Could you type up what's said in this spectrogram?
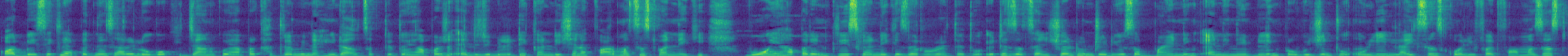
और बेसिकली आप इतने सारे लोगों की जान को यहाँ पर खतरे में नहीं डाल सकते। तो यहाँ पर जो एलिजिबिलिटी कंडीशन है फार्मासिस्ट बनने की, वो यहाँ पर इंक्रीज करने की ज़रूरत है। तो it is essential to introduce a binding and enabling provision to only license qualified pharmacist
